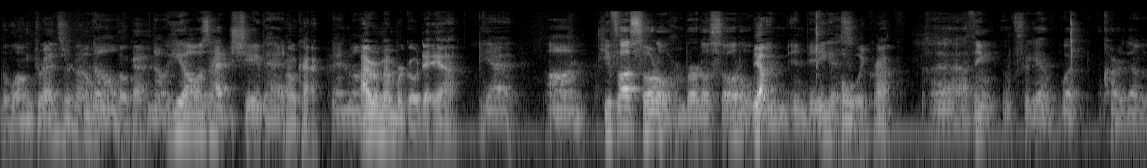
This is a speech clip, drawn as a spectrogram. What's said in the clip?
the long dreads or no? No. Okay. No, he always had shaved head. Okay. Benoit. I remember Gaudet. Yeah. yeah. Um, he fought Soto, Humberto Soto, Yep. in, in Vegas. Holy crap. Uh, I think I forget what card that was.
